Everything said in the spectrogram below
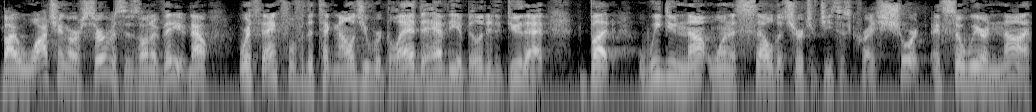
by watching our services on a video. Now, we're thankful for the technology. We're glad to have the ability to do that, but we do not want to sell the Church of Jesus Christ short. And so we are not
